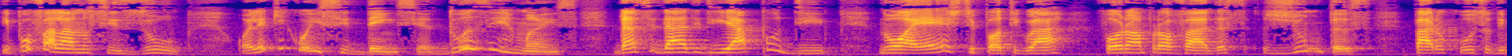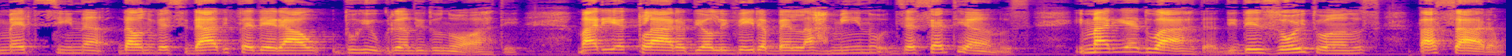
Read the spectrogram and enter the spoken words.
E por falar no SISU, olha que coincidência, duas irmãs da cidade de Apodi, no oeste potiguar, foram aprovadas juntas para o curso de medicina da Universidade Federal do Rio Grande do Norte. Maria Clara de Oliveira Bellarmino, 17 anos, e Maria Eduarda, de 18 anos, passaram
